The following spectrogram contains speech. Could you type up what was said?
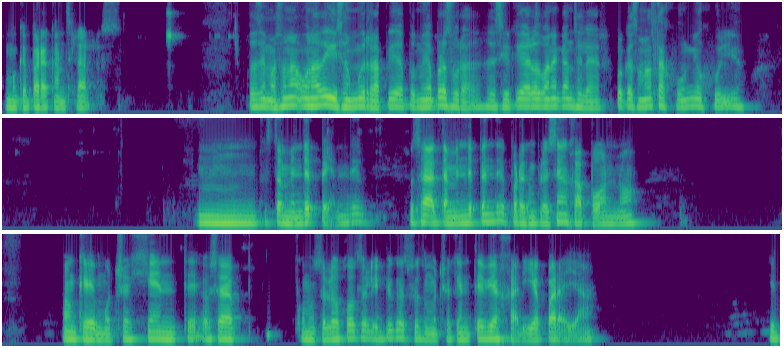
como que para cancelarlos. Hace una, una división muy rápida, pues muy apresurada. Decir que ya los van a cancelar, porque son hasta junio, julio. Mm, pues también depende. O sea, también depende, por ejemplo, es en Japón, ¿no? Aunque mucha gente, o sea, como son los Juegos Olímpicos, pues mucha gente viajaría para allá. Y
